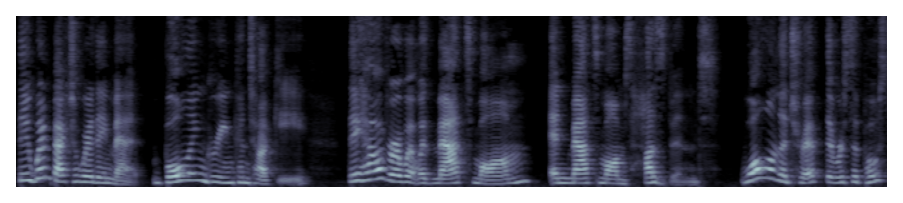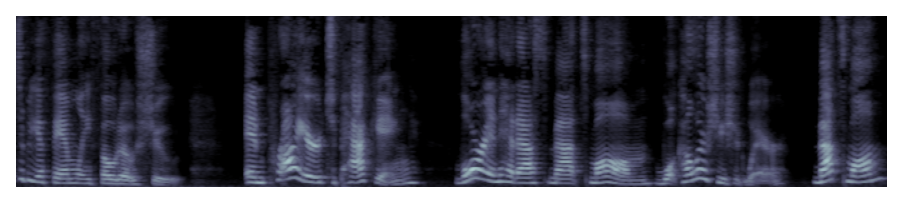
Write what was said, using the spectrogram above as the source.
They went back to where they met, Bowling Green, Kentucky, they, however, went with Matt's mom and Matt's mom's husband. While on the trip, there was supposed to be a family photo shoot. And prior to packing, Lauren had asked Matt's mom what color she should wear. Matt's mom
